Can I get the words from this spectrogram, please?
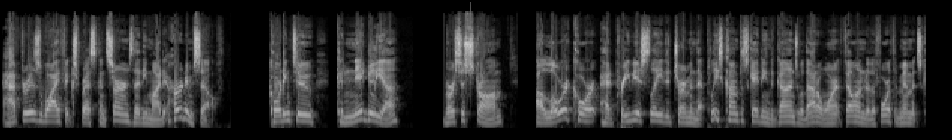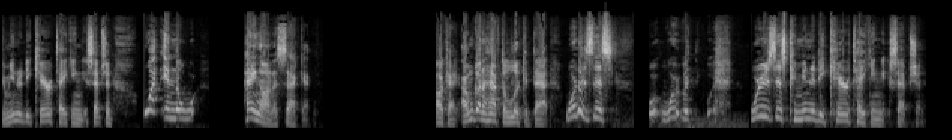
after his wife expressed concerns that he might hurt himself. According to Caniglia versus Strom, a lower court had previously determined that police confiscating the guns without a warrant fell under the Fourth Amendment's community caretaking exception. What in the? Hang on a second. Okay, I'm going to have to look at that. Where does this? Where, where is this community caretaking exception?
